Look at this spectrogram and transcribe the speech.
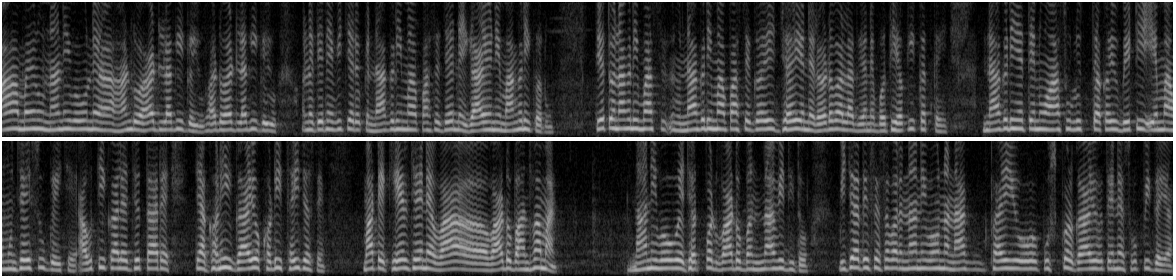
આ મહેણું નાની વહુને હાંડો હાડ લાગી ગયું, હાડો હાડ લાગી ગયું અને તેને વિચાર્યું કે નાગણીમાં પાસે જઈને ગાયોની માંગણી કરું. તે તો નાગણી પાસે નાગણીમાં પાસે ગઈ, જઈ અને રડવા લાગી અને બધી હકીકત કહી. નાગણીએ તેનું આંસુ લૂંટતા કહ્યું, બેટી, એમાં મૂંઝાઈ શું ગઈ છે? આવતીકાલે જ તારે ત્યાં ઘણી ગાયો ખડી થઈ જશે. માટે ઘેર જઈને વા વાડો બાંધવા માંડ. નાની વહુએ ઝટપટ વાડો બંધાવી દીધો. બીજા દિવસે સવારે નાની વહુના નાગભાઈઓ પુષ્કળ ગાયો તેને સોંપી ગયા.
